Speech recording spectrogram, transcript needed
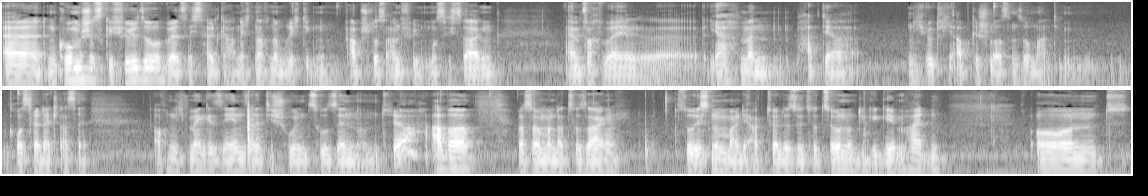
äh, ein komisches Gefühl so, weil es sich halt gar nicht nach einem richtigen Abschluss anfühlt, muss ich sagen. Einfach weil, äh, ja, man hat ja nicht wirklich abgeschlossen, so man hat den Großteil der Klasse auch nicht mehr gesehen, seit die Schulen zu sind. Und ja, aber was soll man dazu sagen? So ist nun mal die aktuelle Situation und die Gegebenheiten. Und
